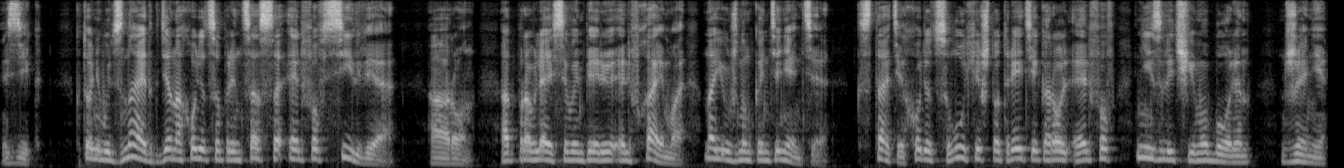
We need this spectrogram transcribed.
Зик. Кто-нибудь знает, где находится принцесса эльфов Сильвия? Аарон. Отправляйся в Империю Эльфхайма на Южном континенте. Кстати, ходят слухи, что третий король эльфов неизлечимо болен – Дженни.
